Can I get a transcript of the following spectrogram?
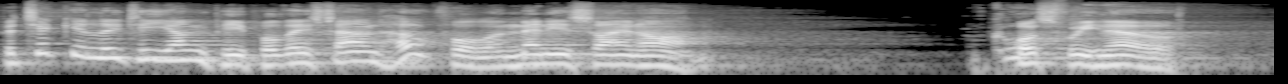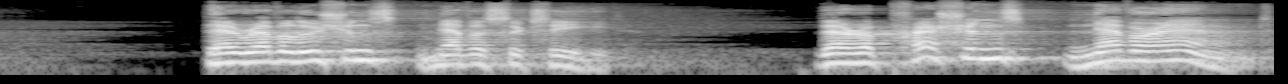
particularly to young people, they sound hopeful and many sign on. Of course, we know their revolutions never succeed, their oppressions never end,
